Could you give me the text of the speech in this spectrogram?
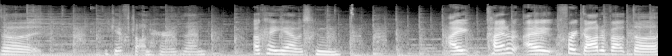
the gift on her then. Okay, yeah, it was Hoon. I kind of I forgot about the.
